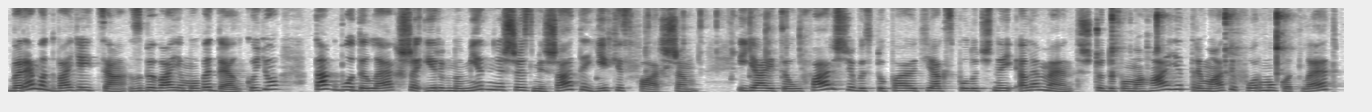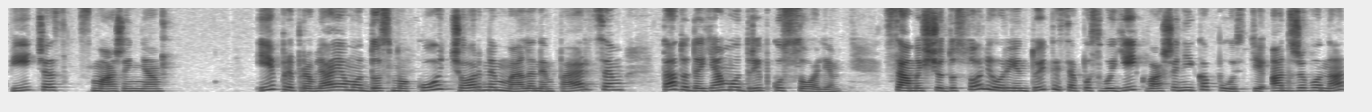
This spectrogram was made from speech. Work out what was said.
Беремо два яйця, збиваємо виделкою, так буде легше і рівномірніше змішати їх із фаршем. Яйця у фарші виступають як сполучний елемент, що допомагає тримати форму котлет під час смаження. І приправляємо до смаку чорним меленим перцем та додаємо дрібку солі. Саме щодо солі орієнтуйтеся по своїй квашеній капусті, адже вона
